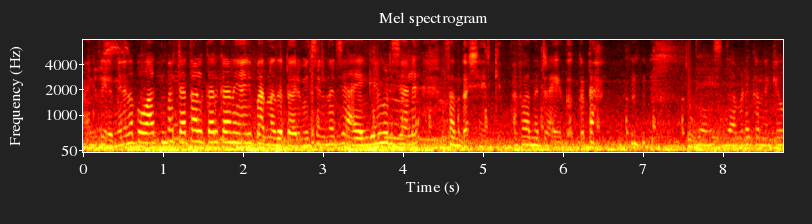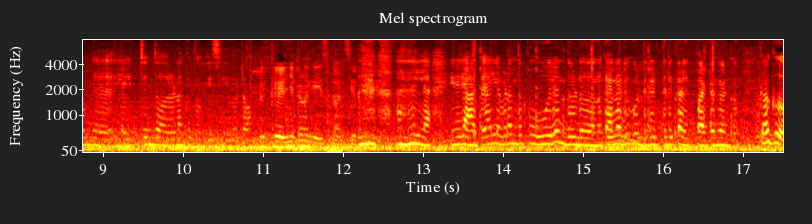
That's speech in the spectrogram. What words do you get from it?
അതിന് ഫിലിമിന് പോകാൻ പറ്റാത്ത ആൾക്കാർക്കാണ് ഞാൻ ഈ പറഞ്ഞത് കേട്ടോ. ഒരുമിച്ചിരുന്ന ഒരു ചായെങ്കിലും കുടിച്ചാൽ സന്തോഷമായിരിക്കും അപ്പൊ അന്ന് ട്രൈ ചെയ്ത് നോക്കട്ടെ അതല്ല ഇനി രാത്രി അല്ല ഇവിടെ എന്താ പൂരം എന്തുണ്ട് തോന്നുന്നു. കാരണം ഒരു കുട്ടിയുടെ അടുത്തൊരു കളിപ്പാട്ടം കണ്ടു. കാക്കോ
